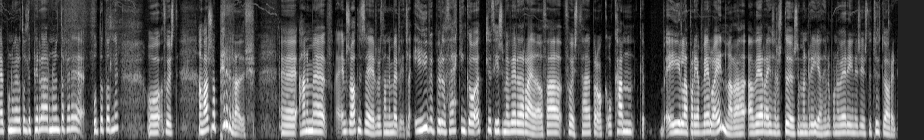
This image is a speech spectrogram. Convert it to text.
er búin að vera doldið pyrraður hann undanferðið út á dollu. Og þú veist, hann var svona pyrraður Uh, hann er með, eins og Átni segir veist, hann er með yfirburða þekkingu og öllu því sem er verið að ræða og það, veist, það bara og kann eiginlega bara vel og einar að, að vera í þessari stöðu sem hann rýja þegar hann er búin að vera í henni síðustu 20 árin.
